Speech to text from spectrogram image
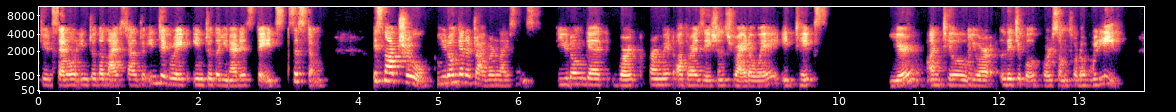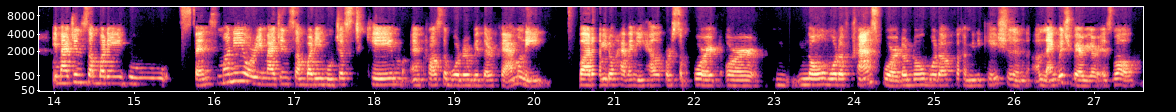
to settle into the lifestyle, to integrate into the United States system. It's not true. You don't get a driver license. You don't get work permit authorizations right away. It takes year until you're eligible for some sort of relief. Imagine somebody who spends money or imagine somebody who just came and crossed the border with their family but you don't have any help or support or no mode of transport or no mode of communication, a language barrier as well.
